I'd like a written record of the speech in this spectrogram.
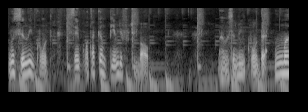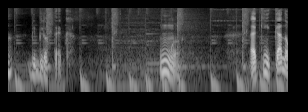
você não encontra, você encontra campinho de futebol, mas você não encontra uma biblioteca. Uma. Aqui em cada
